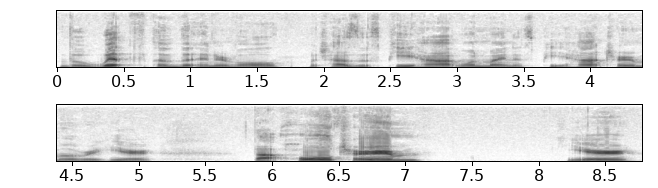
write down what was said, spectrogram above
the width of the interval, which has this p hat, 1 minus p hat term over here, that whole term here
